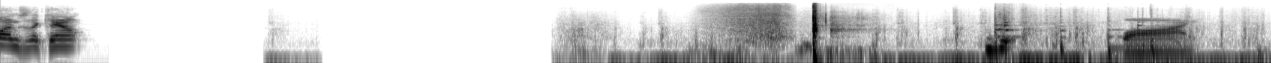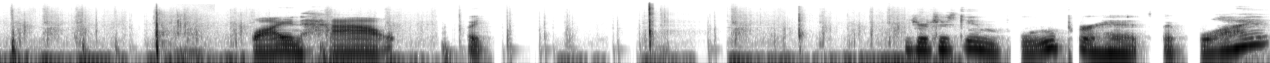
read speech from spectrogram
One's the count. D- Why? Why and how? Like, you're just getting blooper hits. Like, what?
